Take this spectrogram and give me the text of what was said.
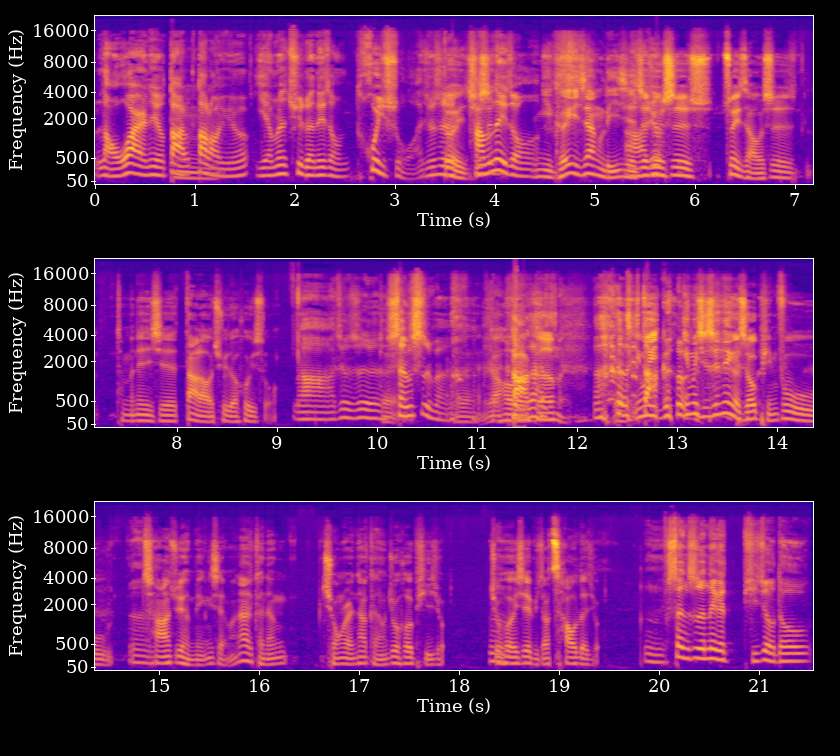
老外那种大、嗯。大老爷爷们去的那种会所啊，就是对他们那种你可以这样理解，啊这就是最早是他们那些大佬去的会所，啊，就是绅士们，对，然后大哥们，对 因大哥为因为其实那个时候贫富嗯，差距很明显嘛，那可能穷人他可能就喝啤酒，就喝一些比较糙的酒，嗯，甚至那个啤酒都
